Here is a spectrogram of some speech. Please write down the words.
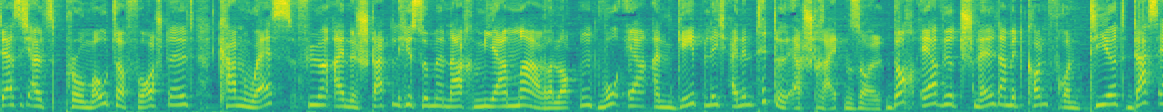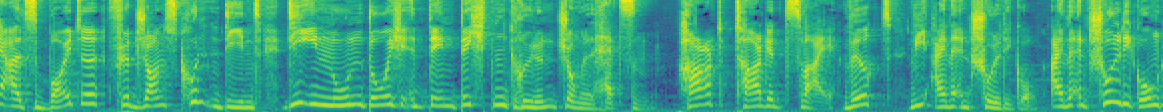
der sich als Promoter vorstellt, kann Wes für eine stattliche Summe nach Myanmar locken, wo er angeblich einen Titel erstreiten soll. Doch er wird schnell damit konfrontiert, dass er als Beute für Johns Kunden dient, die ihn nun durch den dichten grünen Dschungel hetzen. Hard Target 2 wirkt wie eine Entschuldigung. Eine Entschuldigung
